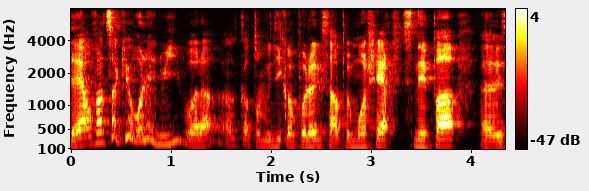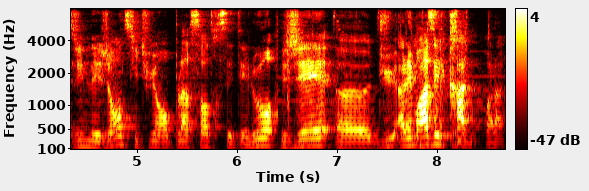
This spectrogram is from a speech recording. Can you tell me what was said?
D'ailleurs, 25 euros la nuit, voilà. Hein, quand on vous dit qu'en Pologne, c'est un peu moins cher, ce n'est pas euh, une légende. Si tu es en plein centre, c'était lourd. J'ai euh, dû aller me raser le crâne, voilà.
